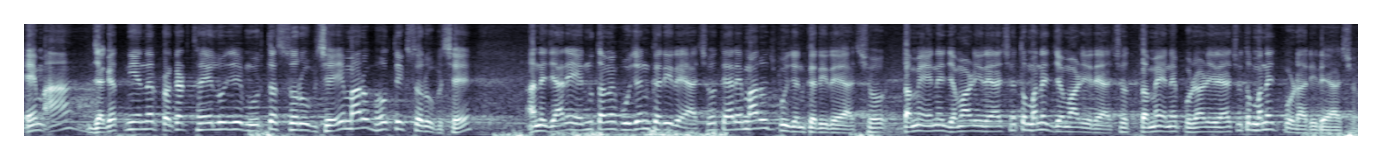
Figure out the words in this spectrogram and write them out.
એમ આ જગતની અંદર પ્રકટ થયેલું જે મૂર્ત સ્વરૂપ છે, એ મારું ભૌતિક સ્વરૂપ છે. અને જ્યારે એનું તમે પૂજન કરી રહ્યા છો, ત્યારે મારું જ પૂજન કરી રહ્યા છો. તમે એને જમાડી રહ્યા છો, તો મને જ જમાડી રહ્યા છો. તમે એને પુડાડી રહ્યા છો, તો મને જ પુડાડી રહ્યા છો.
